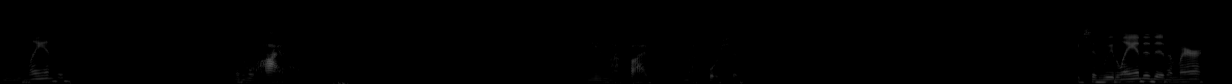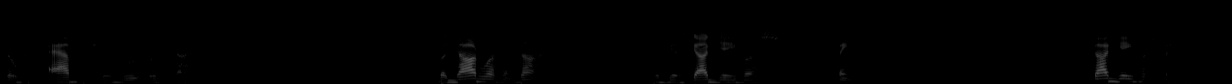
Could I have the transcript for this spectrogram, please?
and we landed in Ohio. Me and my five, my four siblings. He said, We landed in America with absolutely nothing. But God wasn't done because God gave us families. God gave us families.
